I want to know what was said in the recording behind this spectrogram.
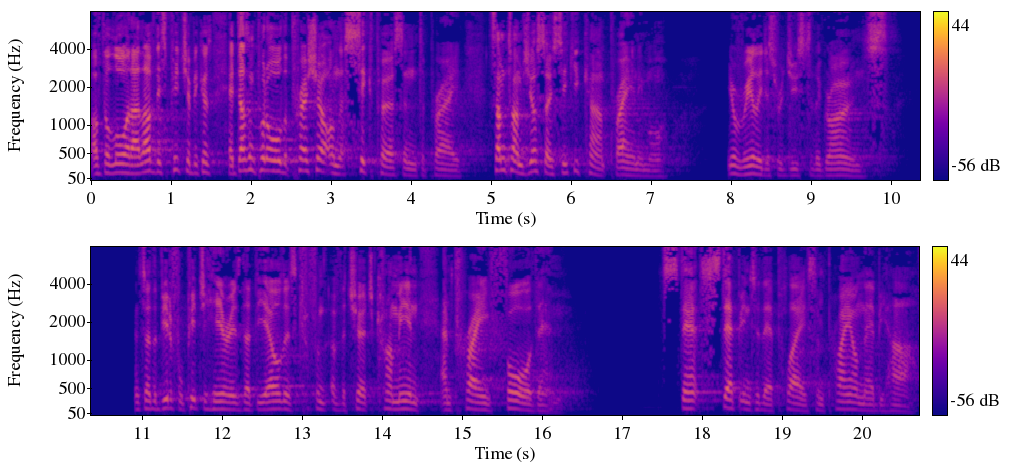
of the Lord. I love this picture because it doesn't put all the pressure on the sick person to pray. Sometimes you're so sick you can't pray anymore. You're really just reduced to the groans. And so the beautiful picture here is that the elders of the church come in and pray for them step into their place and pray on their behalf.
